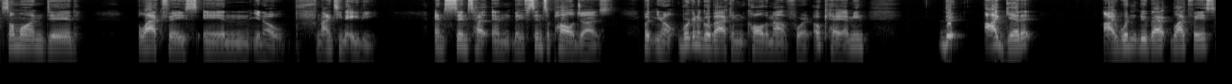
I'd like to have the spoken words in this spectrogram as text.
someone did blackface in, you know, 1980 and since ha- and they've since apologized. But you know, we're gonna go back and call them out for it. Okay, I mean, I get it. I wouldn't do back blackface.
